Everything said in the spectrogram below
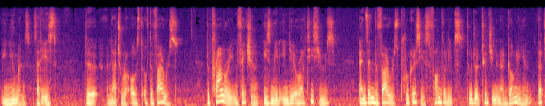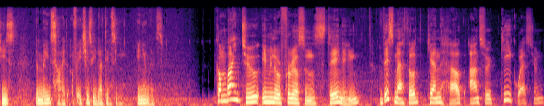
in humans, that is, the natural host of the virus. The primary infection is made in the oral tissues, and then the virus progresses from the lips to the trigeminal ganglion, that is, the main site of HSV latency in humans. Combined to immunofluorescence staining, this method can help answer key questions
